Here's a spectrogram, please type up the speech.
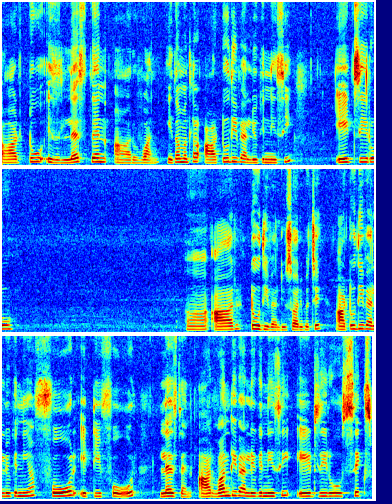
R2 ਇਜ਼ ਲੈਸ ਦੈਨ R1 ਇਹਦਾ ਮਤਲਬ R2 ਦੀ ਵੈਲਿਊ ਕਿੰਨੀ ਸੀ? 80 ਆਰ R2 ਦੀ ਵੈਲਿਊ ਸੌਰੀ ਬੱਚੇ ਆਰ R2 ਦੀ ਵੈਲਿਊ ਕਿੰਨੀ ਆ? 484 ਲੈਸ ਦੈਨ ਆਰ R1 ਦੀ ਵੈਲਿਊ ਕਿੰਨੀ ਸੀ? 806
